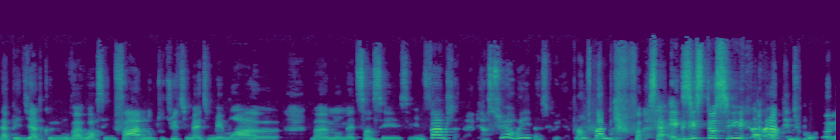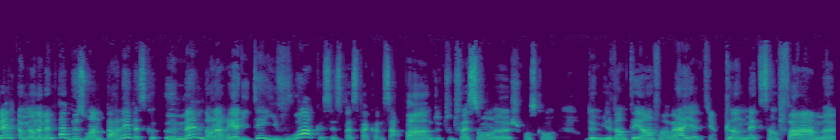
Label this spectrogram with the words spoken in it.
la, pédiatre que nous on va voir, c'est une femme. Donc tout de suite, il m'a dit, mais moi, euh, mon médecin, c'est une femme. Je dis, bah, bien sûr, oui, parce qu'il y a plein de femmes. Enfin, ça existe aussi. voilà. Et du coup, eux-mêmes, on n'a même pas besoin de parler parce que eux-mêmes, dans la réalité, ils voient que ça se passe pas comme ça. Enfin, de toute façon, je pense qu'en 2021. Enfin voilà, il y a, plein de médecins femmes, euh,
